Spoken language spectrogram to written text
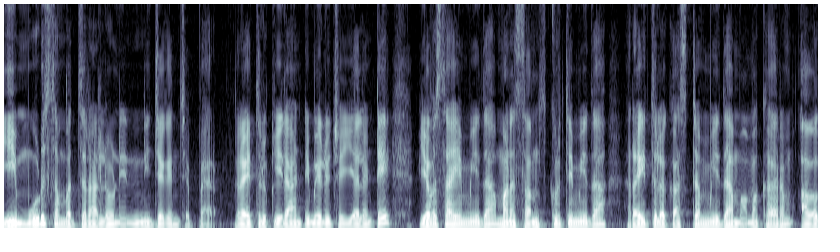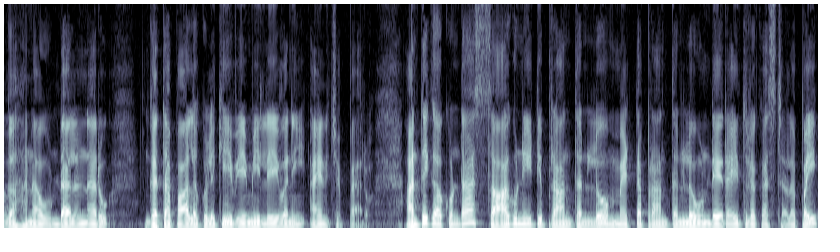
ఈ మూడు సంవత్సరాల్లోనేనని జగన్ చెప్పారు. రైతులకు ఇలాంటి మేలు చేయాలంటే వ్యవసాయం మీద మన సంస్కృతి మీద రైతుల కష్టం మీద మమకారం అవగాహన ఉండాలన్నారు. గత పాలకులకి ఇవేమీ లేవని ఆయన చెప్పారు. అంతేకాకుండా సాగునీటి ప్రాంతంలో మెట్ట ప్రాంతంలో ఉండే రైతుల కష్టాలపై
